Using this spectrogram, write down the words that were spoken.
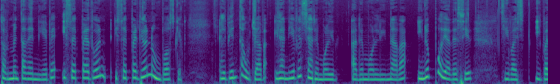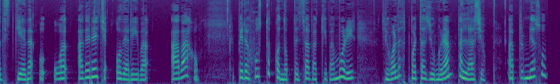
tormenta de nieve y se, perdió en, y se perdió en un bosque. El viento aullaba y la nieve se arremolinaba y no podía decir si iba, de izquierda o, a, derecha o de arriba a abajo. Pero justo cuando pensaba que iba a morir, llegó a las puertas de un gran palacio, apremió a su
